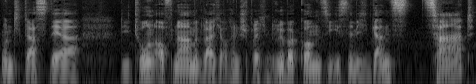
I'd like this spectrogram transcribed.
und dass der, die Tonaufnahme gleich auch entsprechend rüberkommt. Sie ist nämlich ganz zart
